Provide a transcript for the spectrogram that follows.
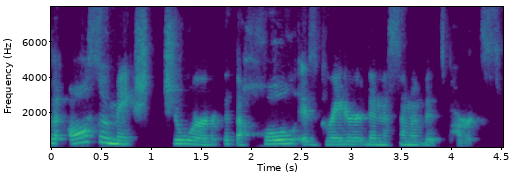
but also make sure that the whole is greater than the sum of its parts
